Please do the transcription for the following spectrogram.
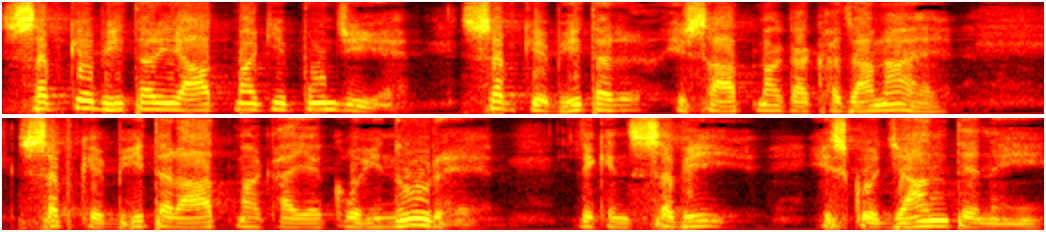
सबके भीतर ये आत्मा की पूंजी है। सबके भीतर इस आत्मा का खजाना है। सबके भीतर आत्मा का यह कोहिनूर है। लेकिन सभी इसको जानते नहीं।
